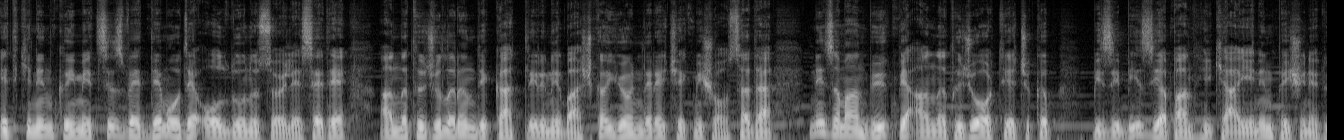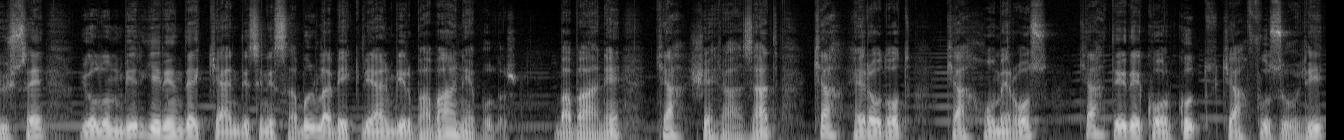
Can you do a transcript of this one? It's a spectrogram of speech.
etkinin kıymetsiz ve demode olduğunu söylese de anlatıcıların dikkatlerini başka yönlere çekmiş olsa da ne zaman büyük bir anlatıcı ortaya çıkıp bizi biz yapan hikayenin peşine düşse yolun bir yerinde kendisini sabırla bekleyen bir babaanne bulur. Babaanne kah Şehrazat, kah Herodot, kah Homeros, Kah Dede Korkut, kah Fuzuli,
